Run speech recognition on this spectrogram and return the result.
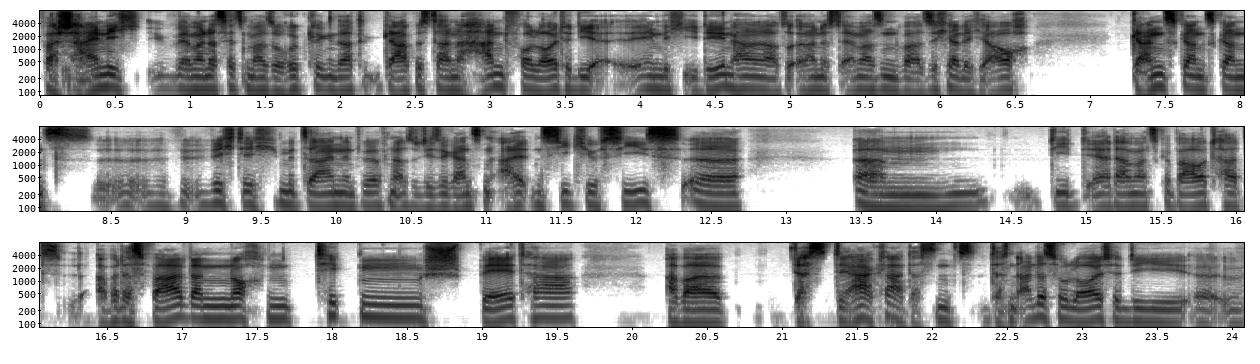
wahrscheinlich, wenn man das jetzt mal so rückblickend sagt, gab es da eine Handvoll Leute, die ähnliche Ideen haben. Also Ernest Emerson war sicherlich auch ganz, ganz, ganz äh, wichtig mit seinen Entwürfen. Also diese ganzen alten CQCs, äh, ähm, die er damals gebaut hat. Aber das war dann noch ein Ticken später. Aber das, ja klar, das sind, das sind alles so Leute, die, äh,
